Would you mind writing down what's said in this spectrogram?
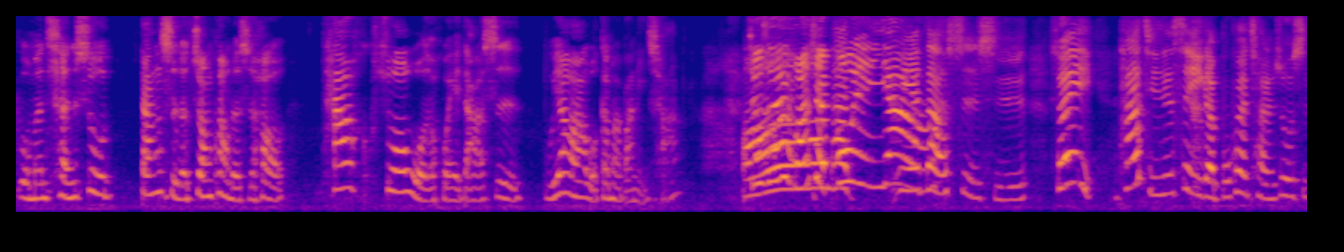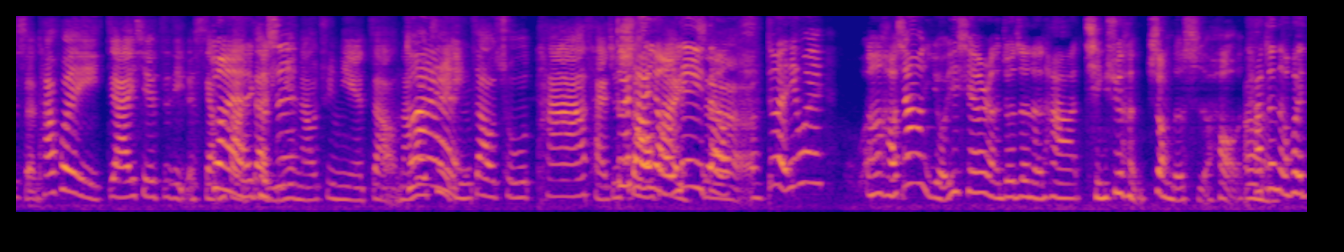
我们陈述当时的状况的时候，他说我的回答是不要啊，我干嘛帮你查？就是完全不一样。捏造事实，所以他其实是一个不会陈述事实，他会加一些自己的想法在里面，然后去捏造，然后去营造出他才是对他有受害利的者。对，因为嗯，好像有一些人就真的他情绪很重的时候，嗯他真的会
